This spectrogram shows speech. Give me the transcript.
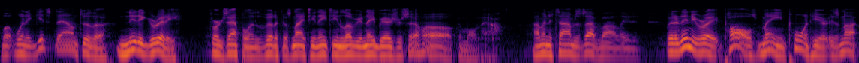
But when it gets down to the nitty gritty, for example, in Leviticus 19:18, love your neighbor as yourself. Oh, come on now. How many times is that violated? But at any rate, Paul's main point here is not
